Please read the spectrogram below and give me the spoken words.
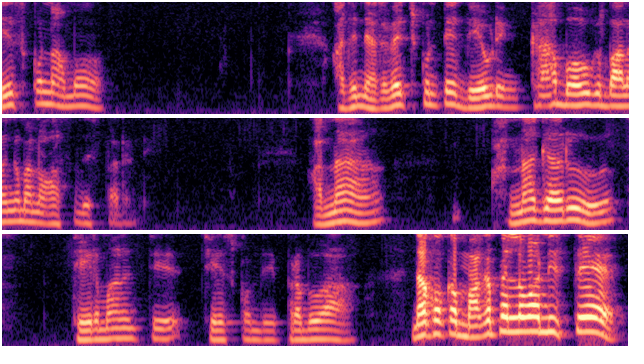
చేసుకున్నామో అది నెరవేర్చుకుంటే దేవుడు ఇంకా బహుగా బలంగా మనం ఆస్వాదిస్తాడండి. అన్న అన్న గారు తీర్మానం చే- చేసుకుంది. ప్రభువా నాకు ఒక మగపిల్లవాడిని ఇస్తే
